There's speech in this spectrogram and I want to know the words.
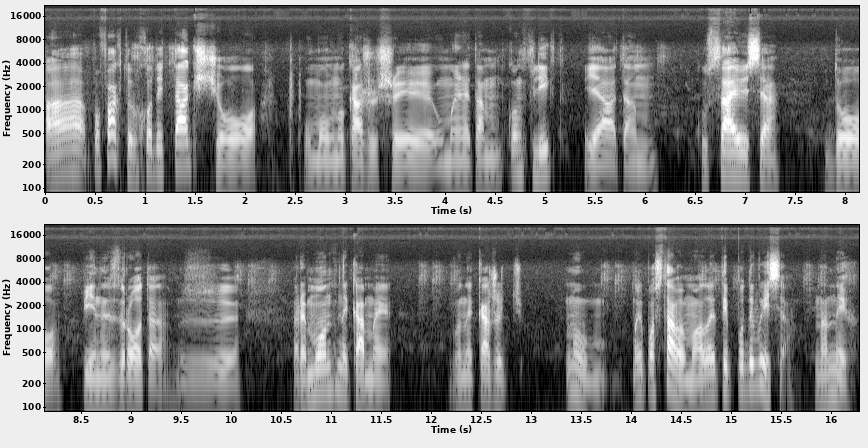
А по факту виходить так, що, умовно кажучи, у мене там конфлікт, я там кусаюся до піни з рота з ремонтниками. Вони кажуть: ну, ми поставимо, але ти подивися на них.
